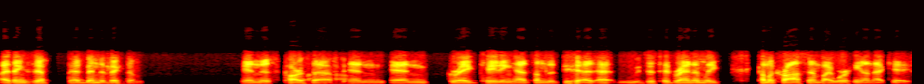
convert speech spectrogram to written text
I think Zip had been the victim in this car theft, and and Greg Kading had something to do. Just had randomly come across him by working on that case.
